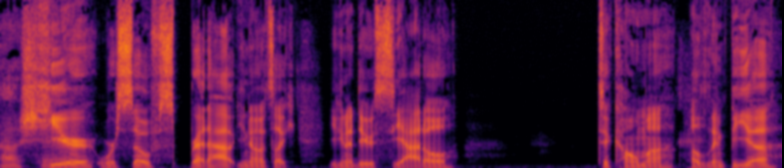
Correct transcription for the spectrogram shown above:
oh shit. Here, we're so spread out. You know, it's like you're gonna do Seattle, Tacoma, Olympia,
